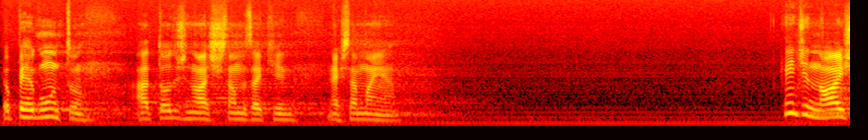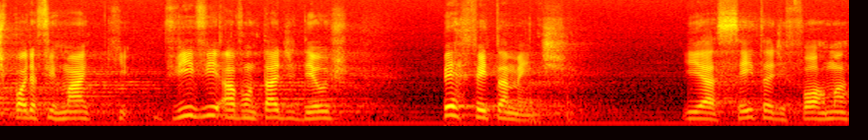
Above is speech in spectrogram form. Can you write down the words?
Eu pergunto a todos nós que estamos aqui nesta manhã. Quem de nós pode afirmar que vive a vontade de Deus perfeitamente e a aceita de forma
